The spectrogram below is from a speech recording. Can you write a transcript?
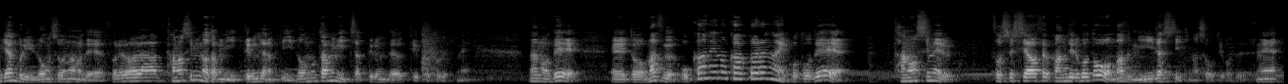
ャンブル依存症なのでそれは楽しみのために言ってるんじゃなくて依存のために言っちゃってるんだよっていうことですね。なので、えーと、まずお金のかからないことで楽しめる。そして幸せを感じることをまず見出していきましょうということですね。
